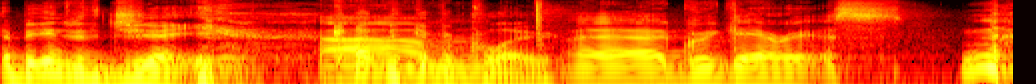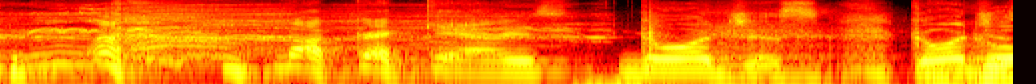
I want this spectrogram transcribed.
it begins with G. Can't think of a clue. Uh, gregarious. Not gregarious. Gorgeous. Gorgeous.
